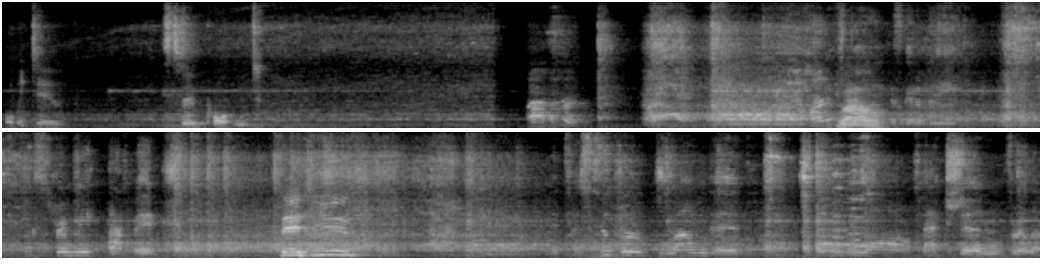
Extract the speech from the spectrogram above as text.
What we do is too important. Wow. Is going to be extremely epic. There she is. It's a super grounded, long action thriller.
